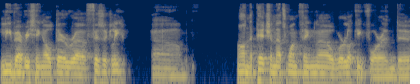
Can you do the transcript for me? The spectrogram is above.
leave everything out there uh, physically um, on the pitch, and that's one thing uh, we're looking for. And uh,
